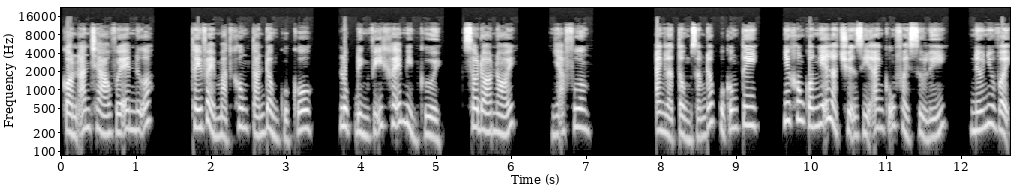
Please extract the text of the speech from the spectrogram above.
còn ăn cháo với em nữa. Thấy vẻ mặt không tán đồng của cô, Lục Đình Vĩ khẽ mỉm cười, sau đó nói, Nhã Phương, anh là tổng giám đốc của công ty, nhưng không có nghĩa là chuyện gì anh cũng phải xử lý. Nếu như vậy,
